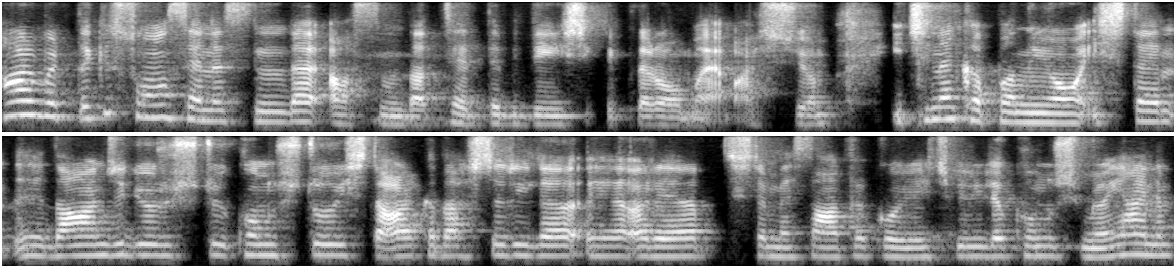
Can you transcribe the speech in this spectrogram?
Harvard'daki son senesinde aslında TED'de bir değişiklikler olmaya başlıyor. İçine kapanıyor, işte e, daha önce görüştüğü, konuştuğu işte arkadaşlarıyla e, araya işte mesafe koyuyor, hiçbiriyle konuşmuyor. Yani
